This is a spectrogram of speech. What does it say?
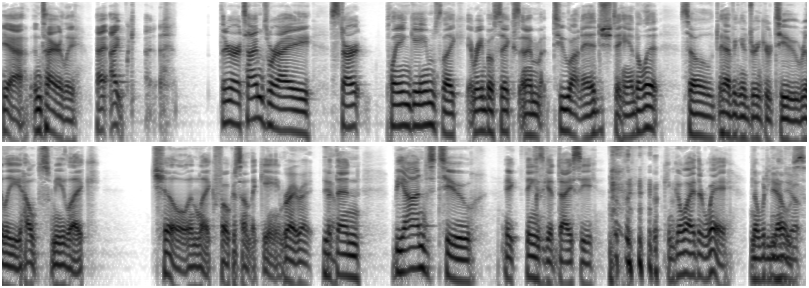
Yeah, entirely. I, I there are times where I start playing games like Rainbow Six and I'm too on edge to handle it. So having a drink or two really helps me like chill and like focus on the game. Right. Right. yeah. But then beyond two, it, things get dicey. Can go either way. Nobody Yeah. knows.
